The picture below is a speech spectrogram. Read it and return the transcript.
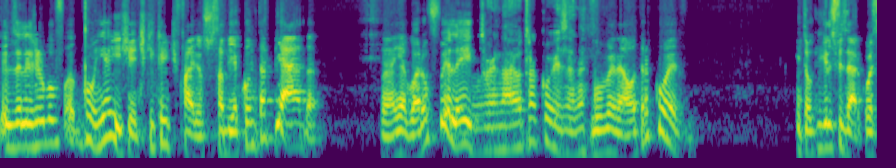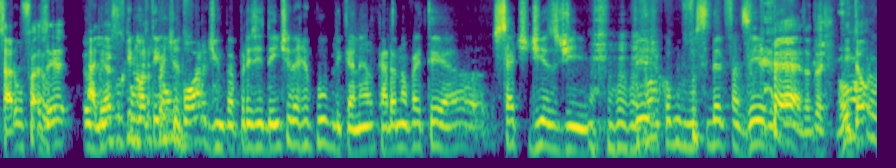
eles elegeram. Bom, e aí, gente, o que, que a gente faz? Eu só sabia contar piada. Né? E agora eu fui eleito. Governar é outra coisa, né? Governar é outra coisa. Então o que, que eles fizeram? Começaram a fazer. Eu, eu aliás, que não tem um boarding para presidente da República, né? O cara não vai ter uh, sete dias de veja como você deve fazer. Né? É, exatamente. Então,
